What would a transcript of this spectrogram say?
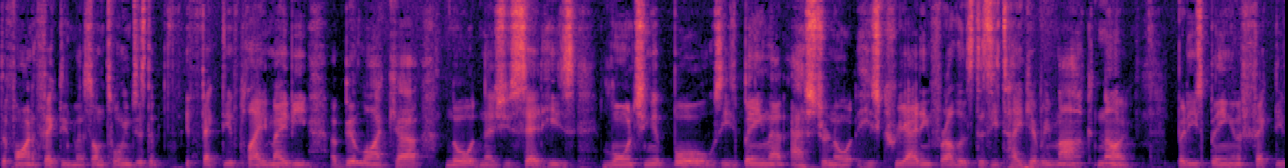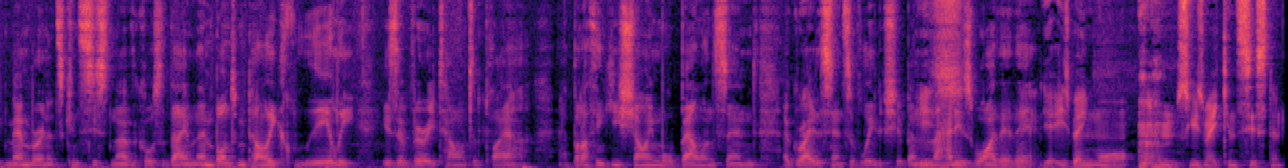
define effectiveness. I'm talking just effective play, maybe a bit like uh, Naughton, as you said. He's launching at balls, he's being that astronaut, he's creating for others. Does he take every mark? No. But he's being an effective member and it's consistent over the course of the day. And Bontempelli clearly is a very talented player, but I think he's showing more balance and a greater sense of leadership, and He's- that is why they're there. Yeah, he's being more, excuse me, consistent.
